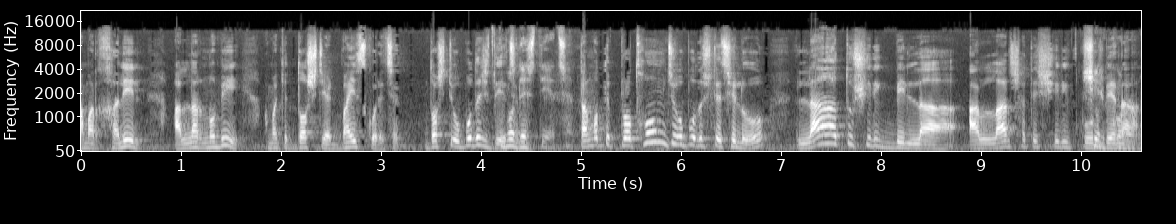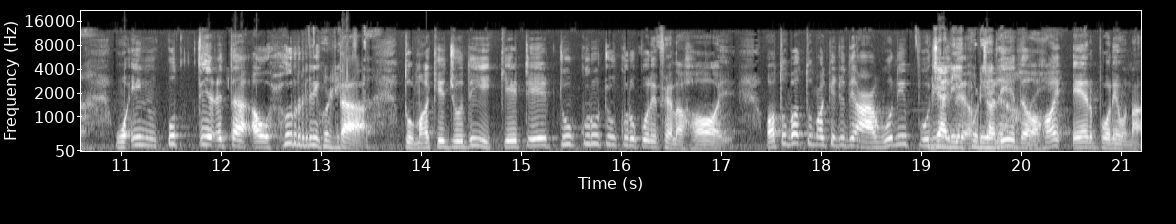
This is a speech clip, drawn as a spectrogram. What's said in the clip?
আমার খালিল আল্লাহর নবী আমাকে দশটি অ্যাডভাইস করেছেন দশটি উপদেশ দিয়েছেন। তার মধ্যে প্রথম যে উপদেশটা ছিল লা তুশরিক বিল্লাহ আল্লাহর সাথে শিরিক করবে না। ও ইন কুত্তিতা আও হুররিকতা। তোমাকে যদি কেটে টুকরো টুকরো করে ফেলা হয় অথবা তোমাকে যদি আগুনে পুড়িয়ে জ্বালিয়ে দেওয়া হয় এরপরেও না।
